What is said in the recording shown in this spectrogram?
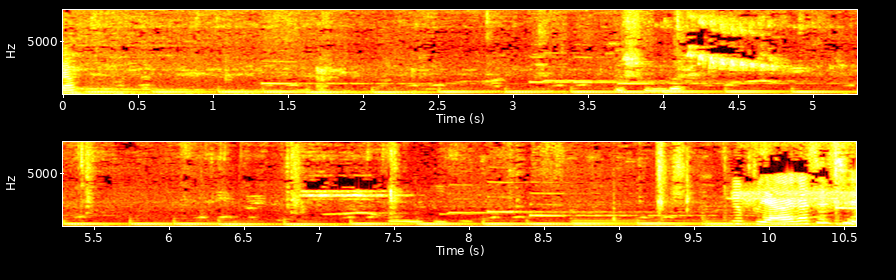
নাও। সুন্দর। পেয়ারা গাছ আছে?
